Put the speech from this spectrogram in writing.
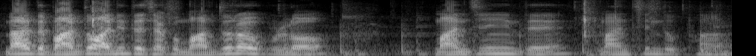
나 근데 만두 아닌데 자꾸 만두라고 불러. 만진인데 만진 도파.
